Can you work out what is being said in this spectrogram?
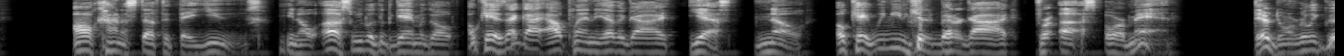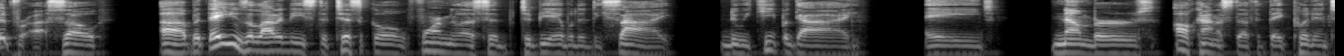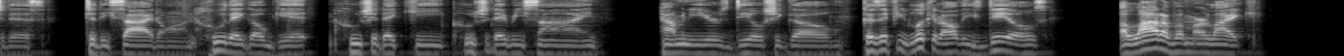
all kind of stuff that they use. You know, us, we look at the game and go, okay, is that guy outplaying the other guy? Yes. No. Okay, we need to get a better guy for us. Or man, they're doing really good for us. So uh, but they use a lot of these statistical formulas to to be able to decide do we keep a guy, age, numbers, all kind of stuff that they put into this to decide on who they go get, who should they keep, who should they resign, how many years deal should go. Because if you look at all these deals, a lot of them are like,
